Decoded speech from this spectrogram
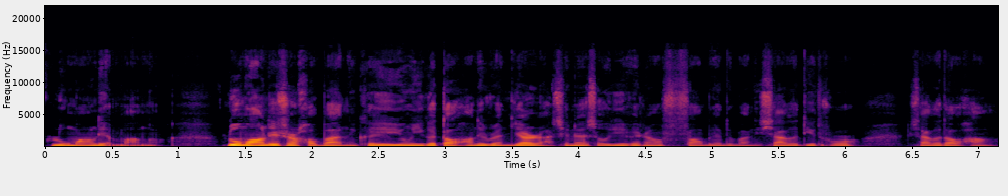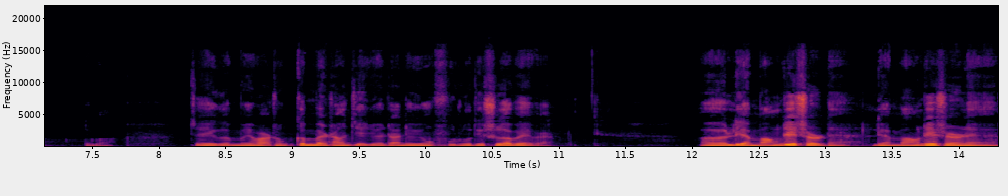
路盲、脸盲啊，路盲这事儿好办，你可以用一个导航的软件啊，现在手机非常方便，对吧？你下个地图，下个导航，对吧？这个没法从根本上解决，咱就用辅助的设备呗。呃，脸盲这事儿呢，脸盲这事儿呢，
